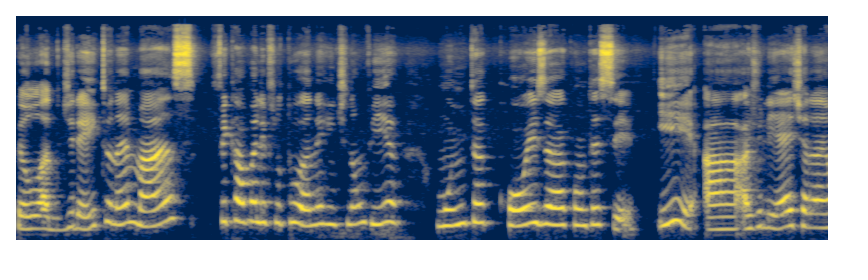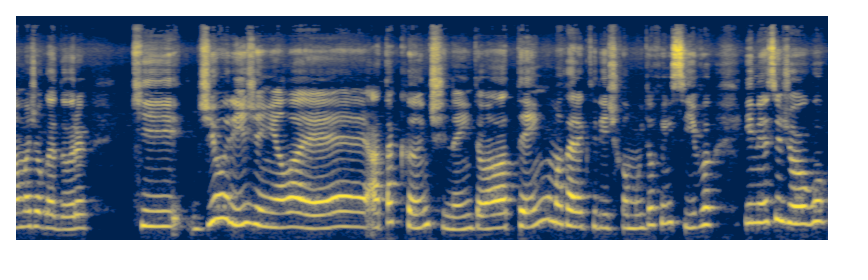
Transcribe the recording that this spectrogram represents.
pelo lado direito, né? Mas ficava ali flutuando e a gente não via muita coisa acontecer. E a, a Juliette, ela é uma jogadora que de origem ela é atacante, né? Então ela tem uma característica muito ofensiva e nesse jogo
